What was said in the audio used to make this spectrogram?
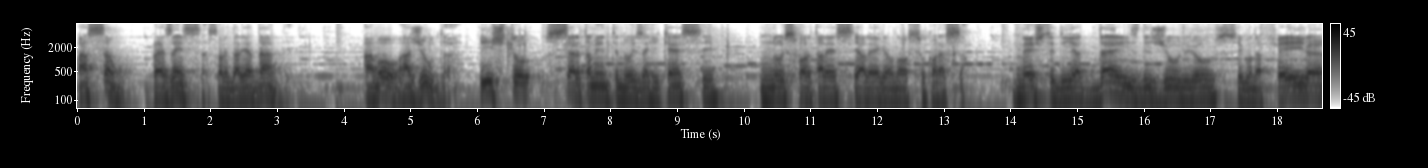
ação, presença, solidariedade, amor, ajuda isto certamente nos enriquece, nos fortalece e alegra o nosso coração. Neste dia 10 de julho, segunda-feira,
